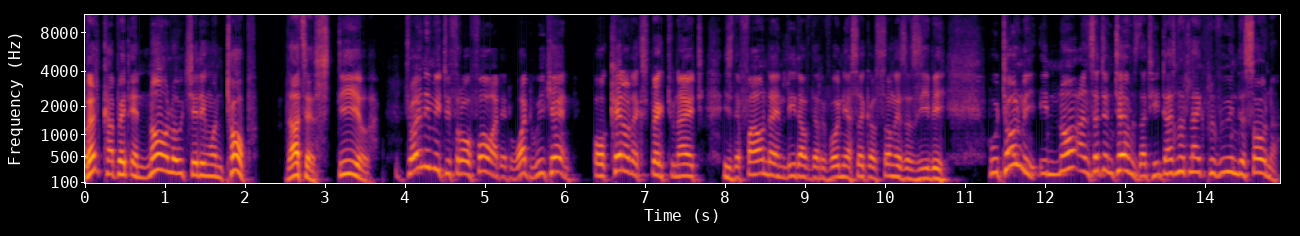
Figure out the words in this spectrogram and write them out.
Red carpet and no load shedding on top. That's a steal. Joining me to throw forward at what we can or cannot expect tonight is the founder and leader of the Rivonia Circle, Songezo Zibi, who told me in no uncertain terms that he does not like previewing the SONA.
